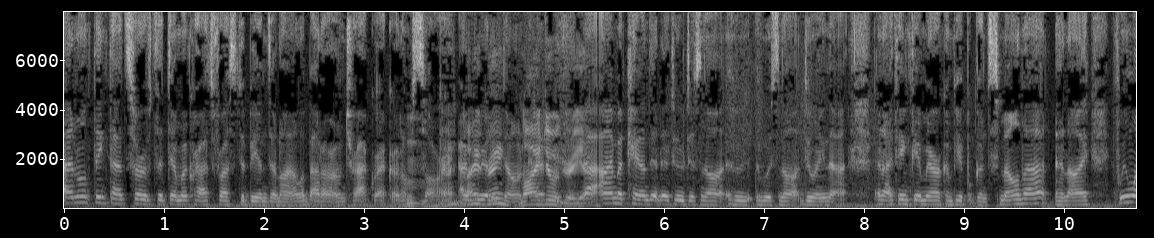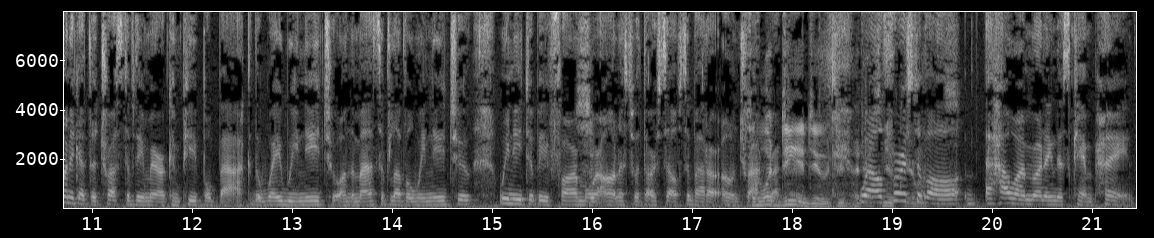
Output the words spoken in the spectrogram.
I don't think that serves the Democrats for us to be in denial about our own track record. I'm mm, sorry. I, really don't. No, I do agree. Yeah. I'm a candidate who does not, who, who is not doing that, and I think the American people can smell that. And I, if we want to get the trust of the American people back, the way we need to, on the massive level we need to, we need to be far more so, honest with ourselves about our own track. So, what record. do you do? well, first of all, how I'm running this campaign.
